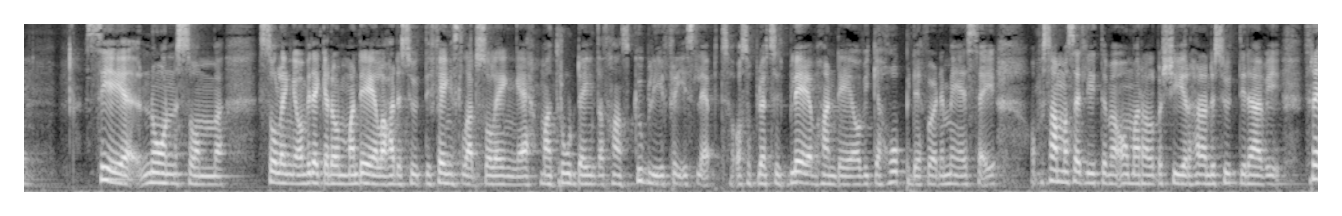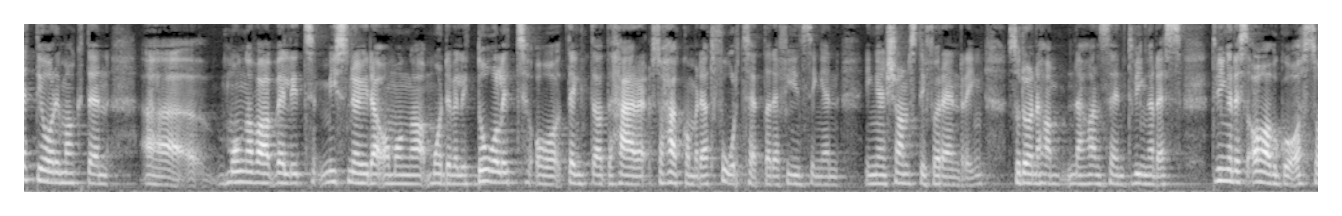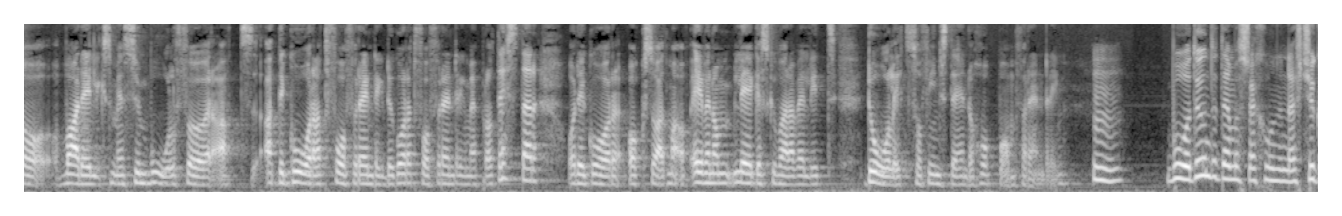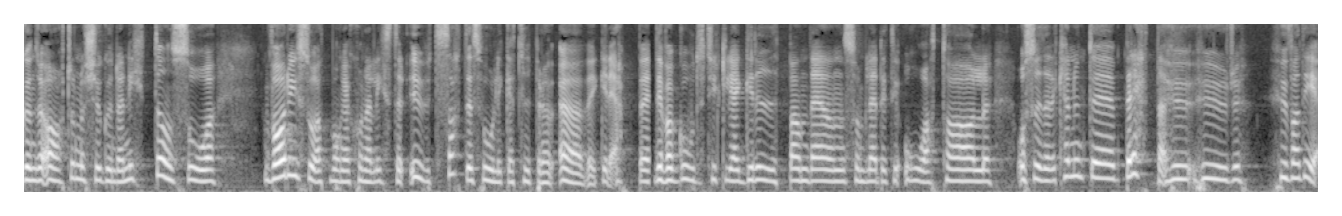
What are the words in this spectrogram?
se någon som så länge, om vi tänker då Mandela hade suttit fängslad så länge, man trodde inte att han skulle bli frisläppt och så plötsligt blev han det och vilket hopp det förde med sig. Och på samma sätt lite med Omar al-Bashir, han hade suttit där vid 30 år i makten, uh, många var väldigt missnöjda och många mådde väldigt dåligt och tänkte att det här, så här kommer det att fortsätta, det finns ingen, ingen chans till förändring. Så då när han, när han sen tvingades, tvingades avgå så var det liksom en symbol för att, att det går att få förändring, det går att få förändring med protester och det går också att man, även om läget skulle vara väldigt dåligt så finns det ändå hopp om förändring. Mm. Både under demonstrationerna 2018 och 2019 så var det ju så att många journalister utsattes för olika typer av övergrepp. Det var godtyckliga gripanden som ledde till åtal och så vidare. Kan du inte berätta, hur, hur, hur var det?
